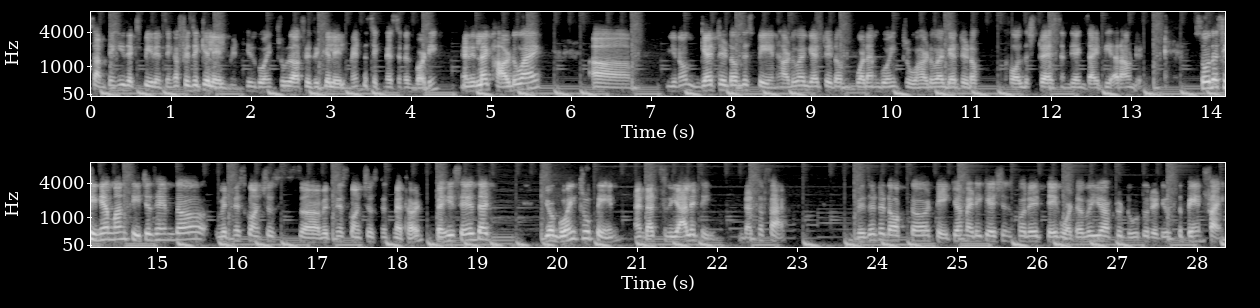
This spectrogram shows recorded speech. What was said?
something he's experiencing a physical ailment he's going through a physical ailment a sickness in his body and he's like how do i um, you know get rid of this pain? How do i get rid of what i'm going through? How do i get rid of all the stress and the anxiety around it? So the senior monk teaches him the witness conscious uh, witness consciousness method where he says that you're going through pain and that's reality. That's a fact. Visit a doctor take your medications for it take whatever you have to do to reduce the pain fine.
